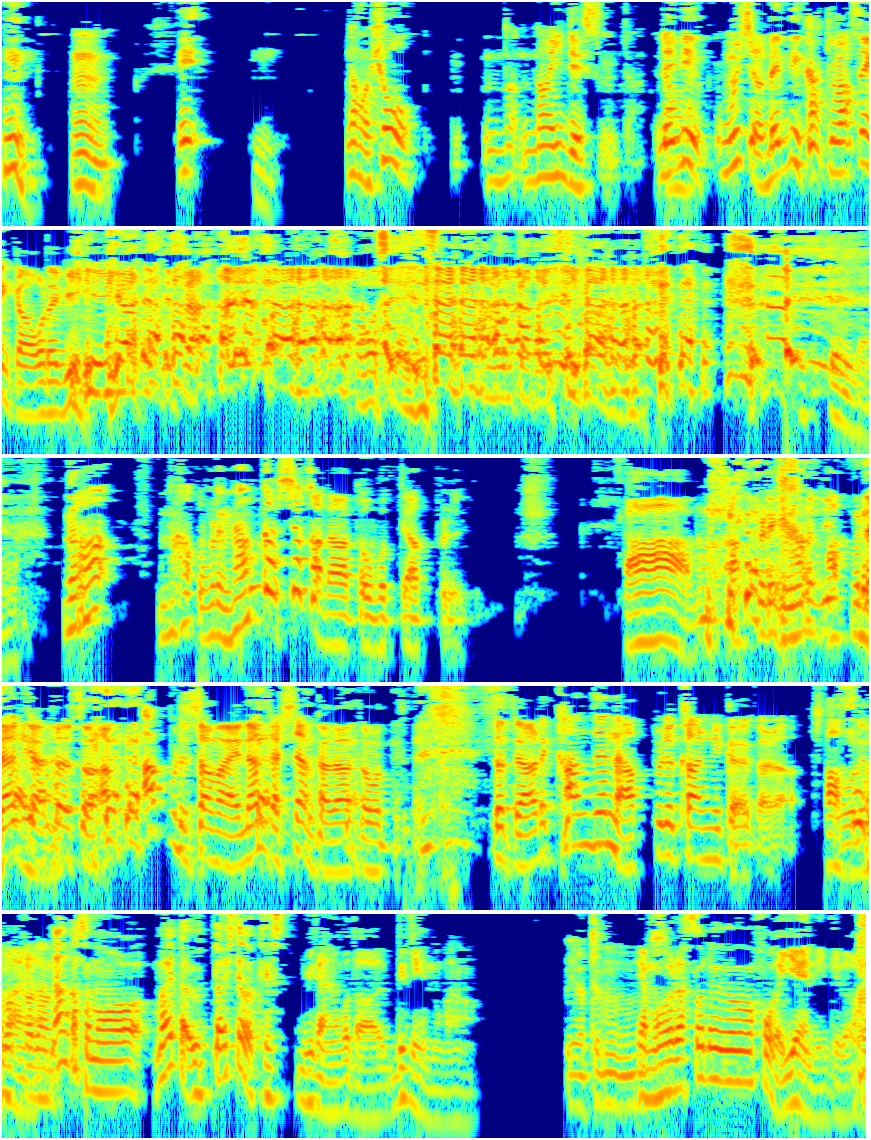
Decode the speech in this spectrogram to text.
うん。うん。えうん。なんか評、な、ないです、みたいな。レビュー、むしろレビュー書きませんか？俺ビュー言われてさ。面白いです。アメリカ大好きから。な。な、な、俺なんかしたかなと思って、アップル。ああ、アップル側に。アップルなんか、そう、アアップル様へなんかしたんかなと思って。だってあれ完全なアップル管理下やから。あ、そう。なんやなんかその、前言ったら訴え人が消すみたいなことはできへんのかな？いや、でも、いや、もう俺はそれの方が嫌やねんけど。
